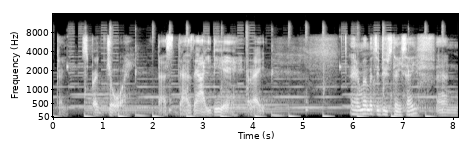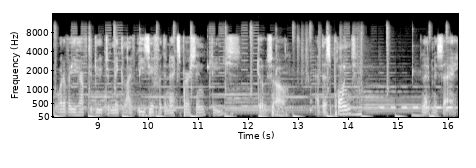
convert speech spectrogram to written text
Okay? Spread joy. That's that's the idea, right? And remember to do stay safe and whatever you have to do to make life easier for the next person, please do so. At this point, let me say,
